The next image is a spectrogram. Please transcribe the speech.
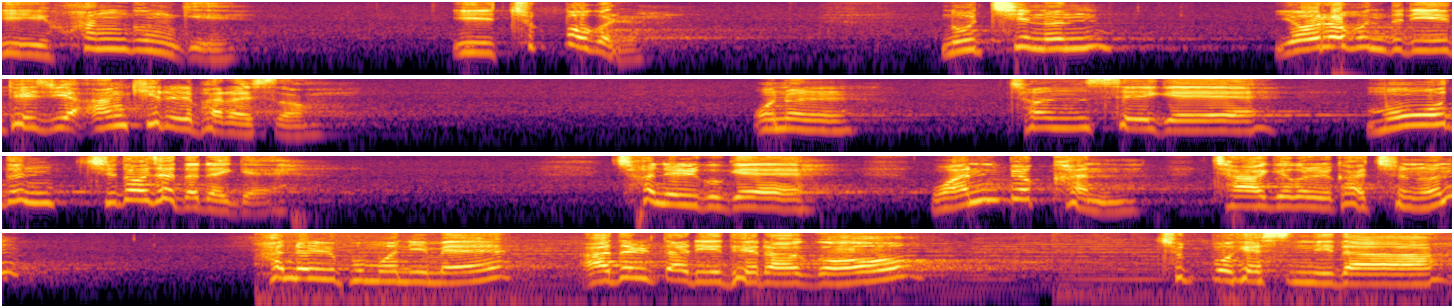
이 황금기, 이 축복을 놓치는 여러분들이 되지 않기를 바라서 오늘 전 세계의 모든 지도자들에게 천일국의 완벽한 자격을 갖추는 하늘 부모님의 아들, 딸이 되라고 축복했습니다.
